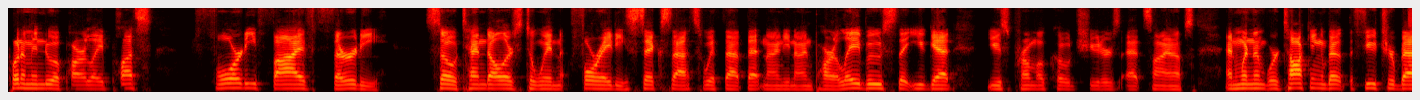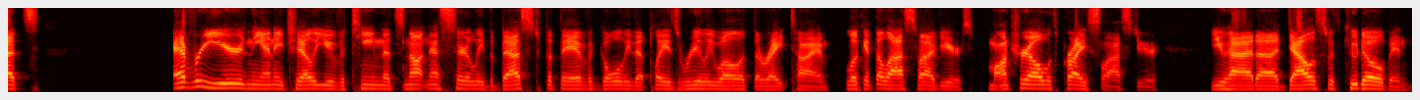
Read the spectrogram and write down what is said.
put them into a parlay plus 45 30 so $10 to win 486. That's with that Bet 99 parlay boost that you get. Use promo code shooters at signups. And when we're talking about the future bets, every year in the NHL, you have a team that's not necessarily the best, but they have a goalie that plays really well at the right time. Look at the last five years Montreal with Price last year. You had uh, Dallas with Khudobin.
